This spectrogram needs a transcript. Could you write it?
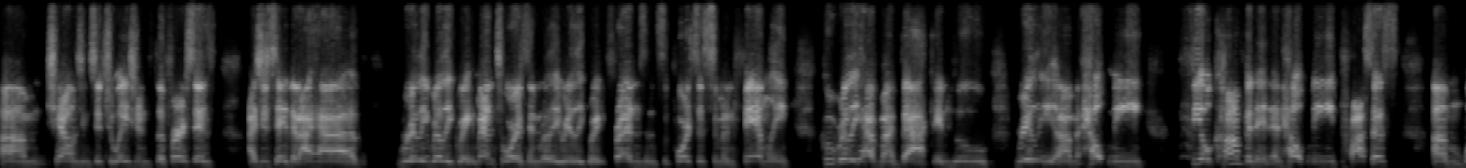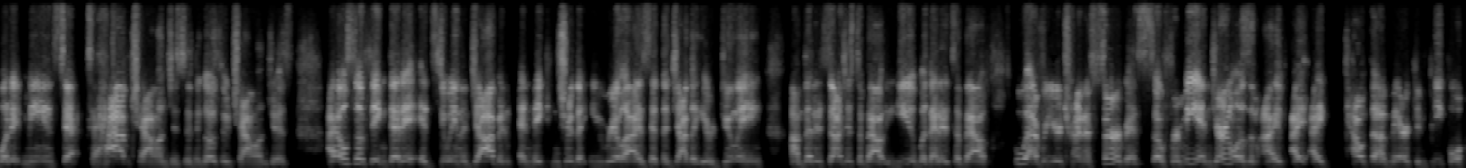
um, challenging situations. The first is I should say that I have really, really great mentors and really, really great friends and support system and family who really have my back and who really um, help me feel confident and help me process um, what it means to, to have challenges and to go through challenges. I also think that it, it's doing the job and, and, making sure that you realize that the job that you're doing, um, that it's not just about you, but that it's about whoever you're trying to service. So for me in journalism, I, I, I count the American people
